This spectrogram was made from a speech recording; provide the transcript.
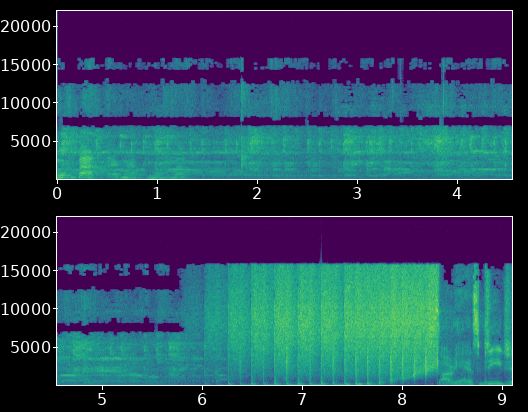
มุมปากกันนะมุมปาก Sorry ass DJ.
